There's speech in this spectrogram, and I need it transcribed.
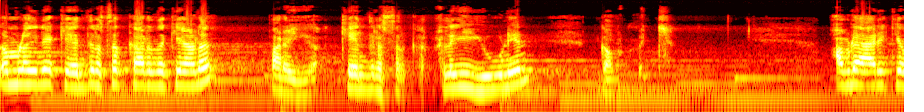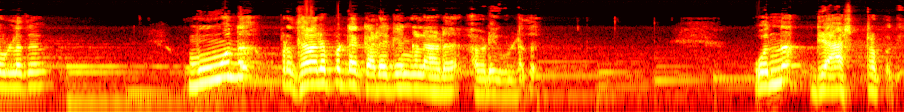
നമ്മളതിനെ കേന്ദ്ര സർക്കാർ എന്നൊക്കെയാണ് പറയുക. കേന്ദ്ര സർക്കാർ അല്ലെങ്കിൽ യൂണിയൻ ഗവൺമെന്റ്. അവിടെ ആരൊക്കെയാണ് ഉള്ളത്? മൂന്ന് പ്രധാനപ്പെട്ട ഘടകങ്ങളാണ് അവിടെ ഉള്ളത്. ഒന്ന് രാഷ്ട്രപതി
